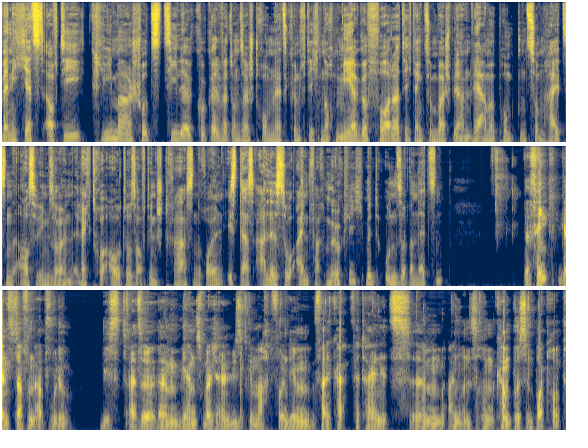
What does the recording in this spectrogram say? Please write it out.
Wenn ich jetzt auf die Klimaschutzziele gucke, wird unser Stromnetz künftig noch mehr gefordert. Ich denke zum Beispiel an Wärmepumpen zum Heizen. Außerdem sollen Elektroautos auf den Straßen rollen. Ist das alles so einfach möglich mit unseren Netzen? Das hängt ganz davon ab, wo du bist. Also ähm, wir haben zum Beispiel Analysen gemacht von dem Verteilnetz ähm, an unserem Campus in Bottrop.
